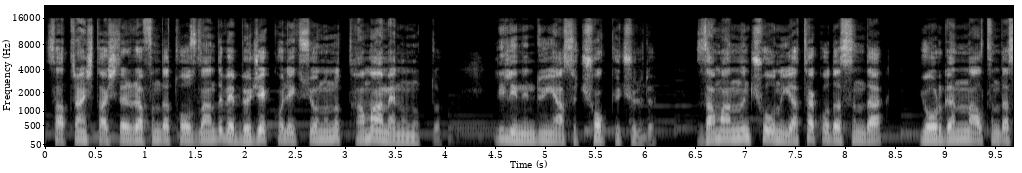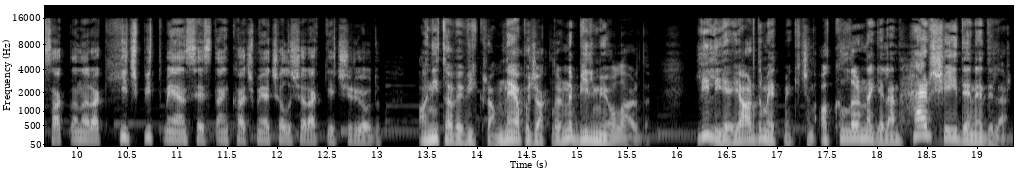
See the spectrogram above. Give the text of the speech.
Satranç taşları rafında tozlandı ve böcek koleksiyonunu tamamen unuttu. Lily'nin dünyası çok küçüldü. Zamanının çoğunu yatak odasında, yorganın altında saklanarak hiç bitmeyen sesten kaçmaya çalışarak geçiriyordu. Anita ve Vikram ne yapacaklarını bilmiyorlardı. Lily'ye yardım etmek için akıllarına gelen her şeyi denediler.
